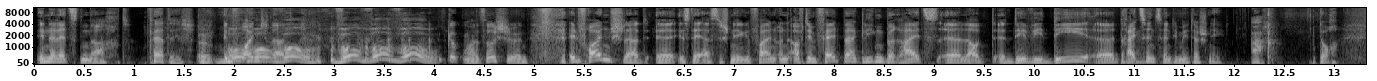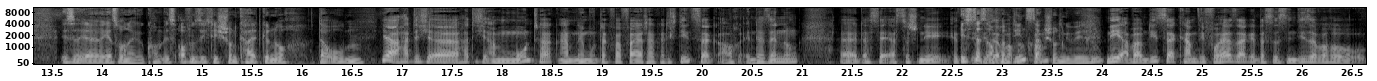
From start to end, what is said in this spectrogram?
In der letzten Nacht. Fertig. Äh, In wo, wo, Freudenstadt. wo, wo, wo, wo? Guck mal, so schön. In Freudenstadt äh, ist der erste Schnee gefallen und auf dem Feldberg liegen bereits äh, laut DVD äh, 13 Zentimeter Schnee. Ach, Doch, ist äh, jetzt runtergekommen. Ist offensichtlich schon kalt genug da oben. ja, hatte ich, äh, hatte ich am Montag, am nee, Montag war Feiertag, hatte ich Dienstag auch in der Sendung, äh, dass der erste Schnee jetzt Ist das auch am Woche Dienstag kommt. schon gewesen? Nee, aber am Dienstag kam die Vorhersage, dass es in dieser Woche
